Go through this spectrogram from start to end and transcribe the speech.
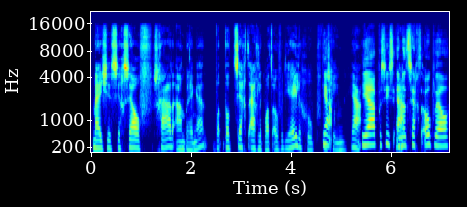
meisjes zichzelf schade aanbrengen. Wat, dat zegt eigenlijk wat over die hele groep misschien. Ja, ja precies. En dat zegt ook wel...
